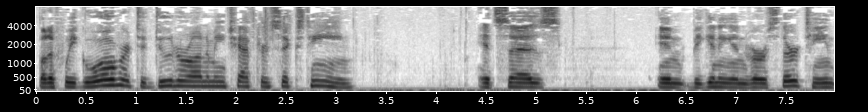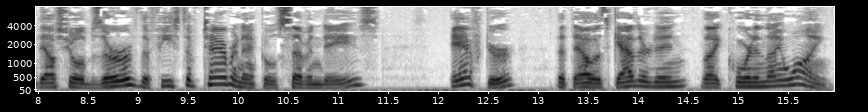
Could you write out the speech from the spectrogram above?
but if we go over to Deuteronomy chapter 16, it says, in beginning in verse 13, thou shalt observe the feast of tabernacles seven days after that thou hast gathered in thy corn and thy wine.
